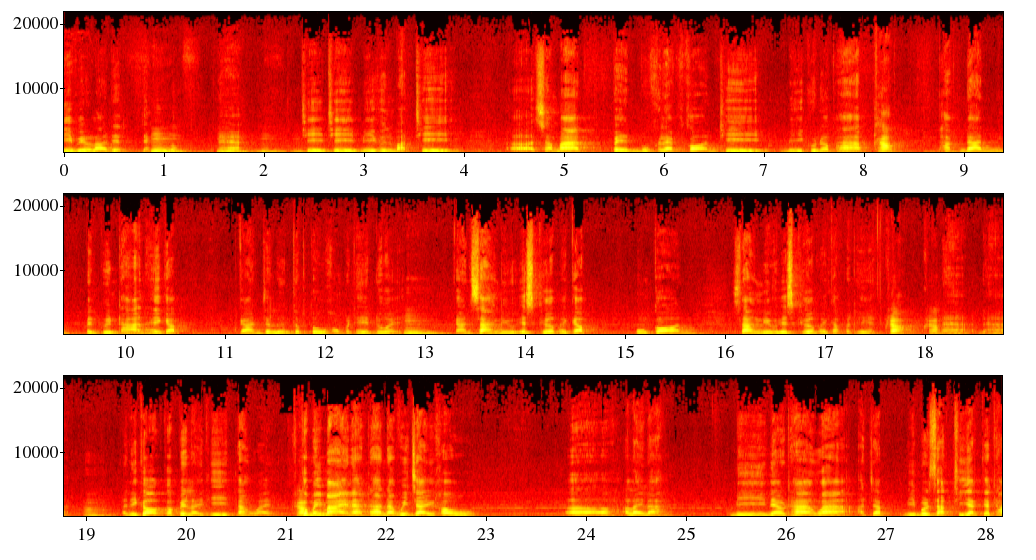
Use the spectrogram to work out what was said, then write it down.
ที่เวลลาเด็ดอย่างที่บอกนะฮะอืมอืมที่ที่มีคุณสมบัติที่เอ่อสามารถเป็นบุคลากรที่มีคุณภาพครับผลักดันเป็นพื้นฐานให้กับการเจริญเติบโตของประเทศด้วยอืมการสร้าง New S Curve ให้กับองค์กร สร้าง New S Curve ให้กับประเทศครับครับนะฮะนะฮะอืมอันนี้ก็ก็เป็นอะไรที่ตั้งไว้ครับก็ไม่มายนะ ถ้านักวิจัยเขาเอ่ออะไรล่ะ มีแนวทางว่าอาจจะมีบริษัทที่อยากจะท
